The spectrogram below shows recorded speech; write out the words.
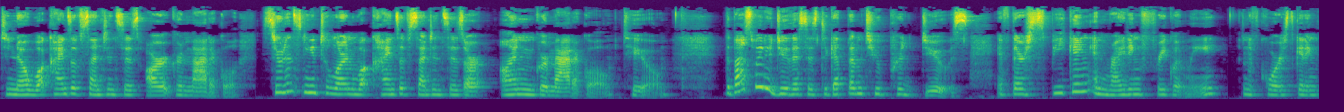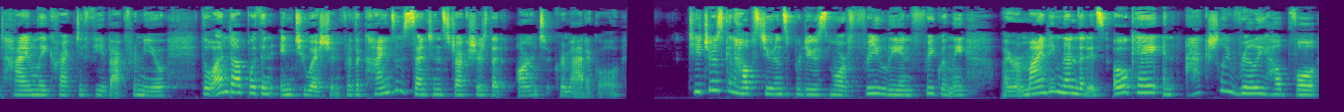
to know what kinds of sentences are grammatical. Students need to learn what kinds of sentences are ungrammatical too. The best way to do this is to get them to produce. If they're speaking and writing frequently, and of course getting timely corrective feedback from you, they'll end up with an intuition for the kinds of sentence structures that aren't grammatical. Teachers can help students produce more freely and frequently by reminding them that it's okay and actually really helpful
